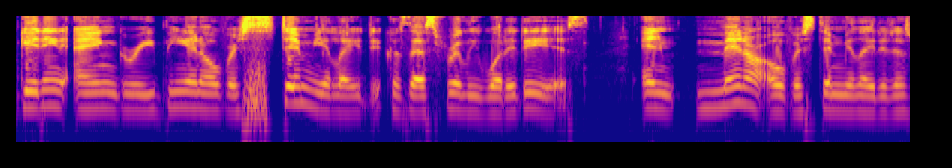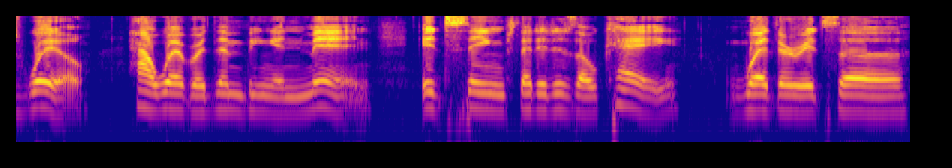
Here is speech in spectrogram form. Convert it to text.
getting angry, being overstimulated, because that's really what it is. And men are overstimulated as well. However, them being men, it seems that it is okay, whether it's a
